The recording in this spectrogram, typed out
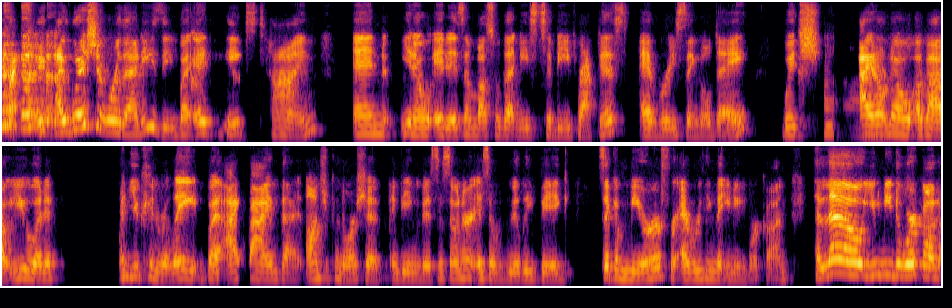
Right. I, I wish it were that easy, but it takes time. And, you know, it is a muscle that needs to be practiced every single day, which I don't know about you and if and you can relate, but I find that entrepreneurship and being a business owner is a really big, it's like a mirror for everything that you need to work on. Hello, you need to work on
